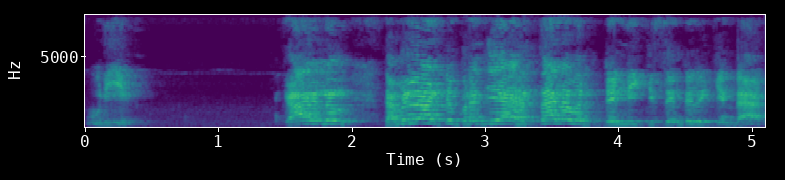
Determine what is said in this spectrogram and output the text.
உரியது. காரணம் தமிழ்நாட்டு பிரஜையாகத்தான் அவர் டெல்லிக்கு சென்றிருக்கின்றார்.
